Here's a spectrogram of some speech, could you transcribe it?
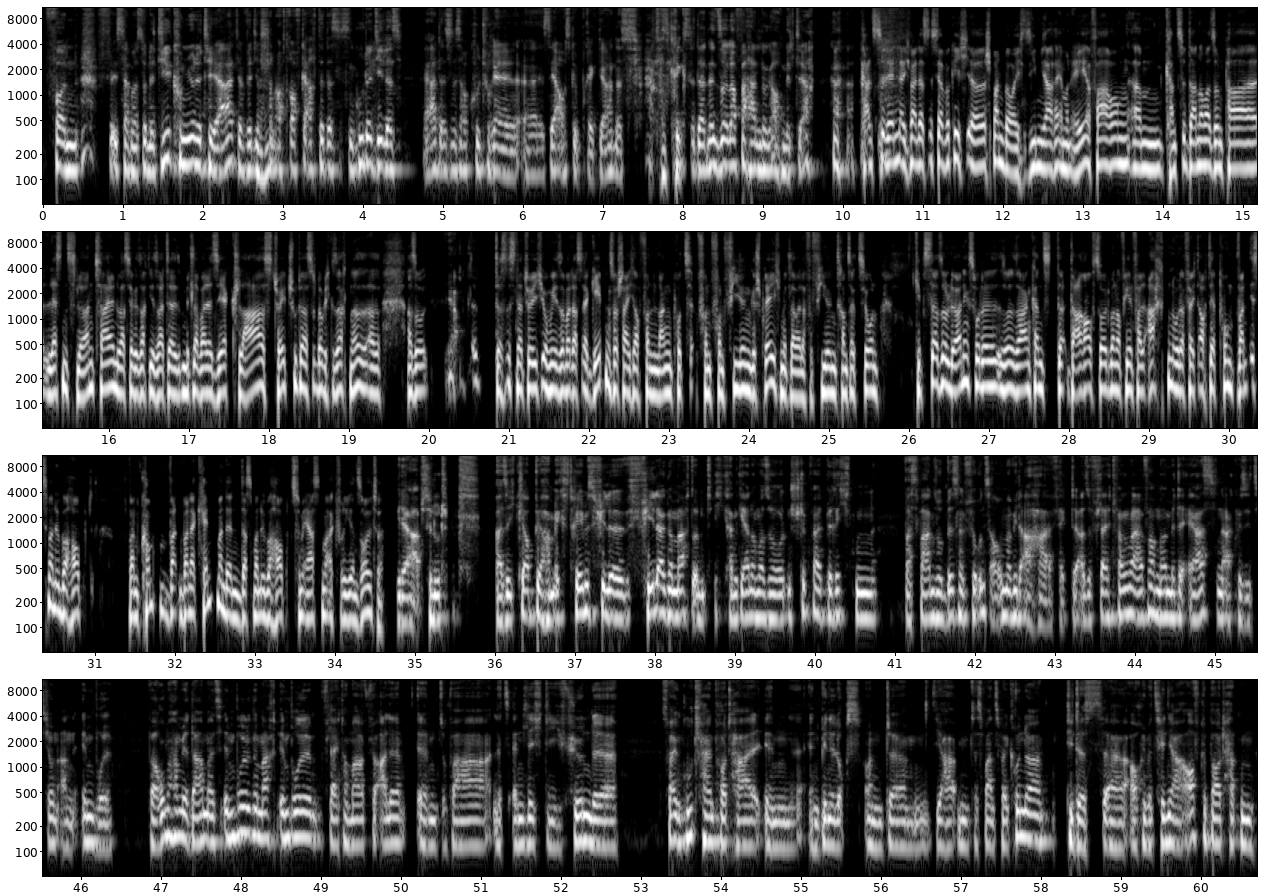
von, ich sag mal, so eine Deal-Community, ja, da wird ja mhm. schon auch drauf geachtet, dass es ein guter Deal ist. Ja, das ist auch kulturell äh, sehr ausgeprägt, ja. Das, das kriegst du dann in so einer Verhandlung auch mit, ja. kannst du denn, ich meine, das ist ja wirklich äh, spannend bei euch, sieben Jahre MA-Erfahrung. Ähm, kannst du da nochmal so ein paar Lessons learned teilen? Du hast ja gesagt, ihr seid ja mittlerweile sehr klar, Straight Shooter hast du, glaube ich, gesagt, ne? Also, also ja das ist natürlich irgendwie sagen wir, das Ergebnis wahrscheinlich auch von langen Proze von, von vielen Gesprächen mittlerweile, von vielen Transaktionen. Gibt es da so Learnings, wo du so sagen kannst, da, darauf sollte man auf jeden Fall achten oder vielleicht auch der Punkt, wann ist man überhaupt, wann kommt, wann, wann erkennt man denn, dass man überhaupt zum ersten Mal akquirieren sollte? Ja, absolut. Also ich glaube, wir haben extrem viele Fehler gemacht und ich kann gerne mal so ein Stück weit berichten, was waren so ein bisschen für uns auch immer wieder Aha-Effekte. Also vielleicht fangen wir einfach mal mit der ersten Akquisition an, Imbul. Warum haben wir damals Imbul gemacht? Imbul, vielleicht nochmal für alle, ähm, war letztendlich die führende, es war ein Gutscheinportal in, in Benelux. Und ähm, die haben, das waren zwei Gründer, die das äh, auch über zehn Jahre aufgebaut hatten.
